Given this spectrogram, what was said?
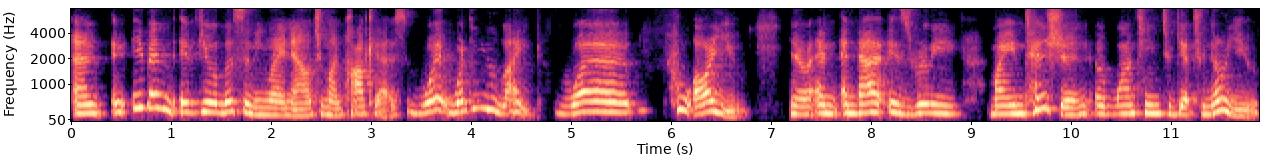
And even if you're listening right now to my podcast, what what do you like? What who are you? You know, and and that is really my intention of wanting to get to know you.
